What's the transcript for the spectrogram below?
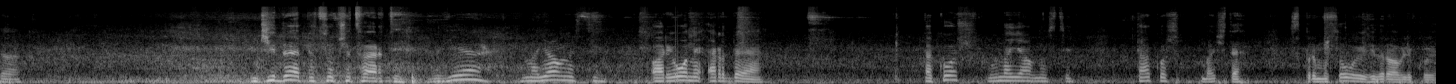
Так. GD 504 є в наявності Оріони РД. Також в наявності. Також, бачите, з примусовою гідравлікою.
